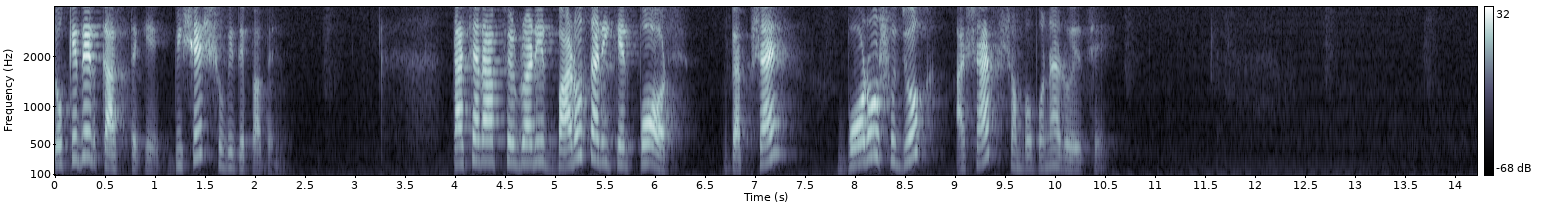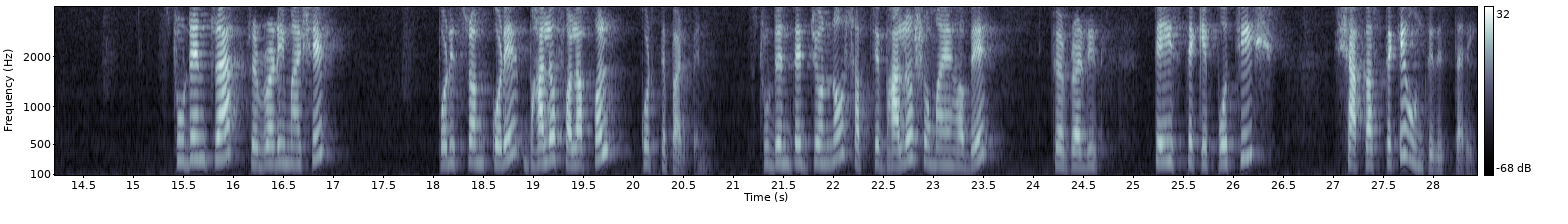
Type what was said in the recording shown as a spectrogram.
লোকেদের কাছ থেকে বিশেষ সুবিধে পাবেন। তাছাড়া ফেব্রুয়ারির বারো তারিখের পর ব্যবসায় বড় সুযোগ আসার সম্ভাবনা রয়েছে। স্টুডেন্টরা ফেব্রুয়ারি মাসে পরিশ্রম করে ভালো ফলাফল করতে পারবেন। স্টুডেন্টদের জন্য সবচেয়ে ভালো সময় হবে ফেব্রুয়ারির তেইশ থেকে পঁচিশ সাতাশ থেকে উনত্রিশ তারিখ।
